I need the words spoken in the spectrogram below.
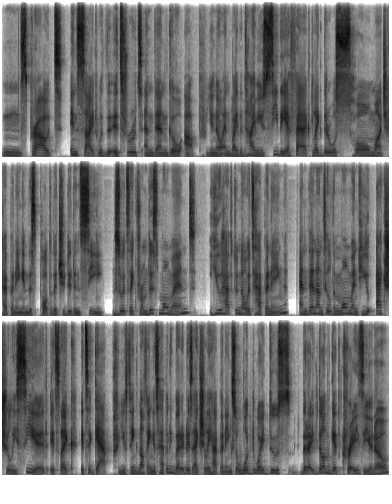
mm, sprout inside with its roots and then go up, you know? And by the Mm-hmm. time you see the effect, like there was so much happening in this pot that you didn't see. Mm. So it's like from this moment, you have to know it's happening. And then until the moment you actually see it, it's like it's a gap. You think nothing is happening, but it is actually happening. So what do I do s- that I don't get crazy, you know?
